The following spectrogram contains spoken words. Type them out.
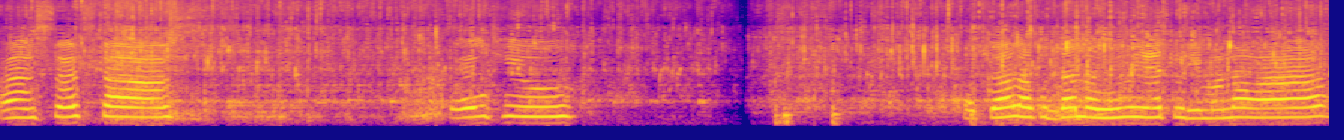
Ancestors. Thank you. Otwala kudano nyuye tulimonowa.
